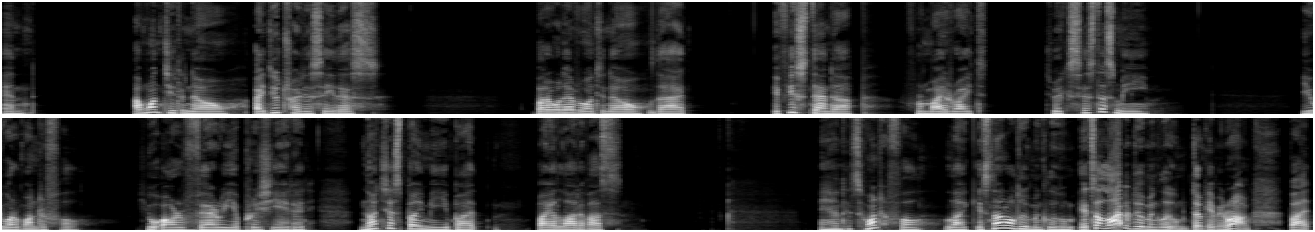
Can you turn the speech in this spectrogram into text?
And I want you to know, I do try to say this, but I want everyone to know that if you stand up for my right to exist as me, you are wonderful. You are very appreciated, not just by me, but by a lot of us. And it's wonderful. Like, it's not all doom and gloom. It's a lot of doom and gloom, don't get me wrong. But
